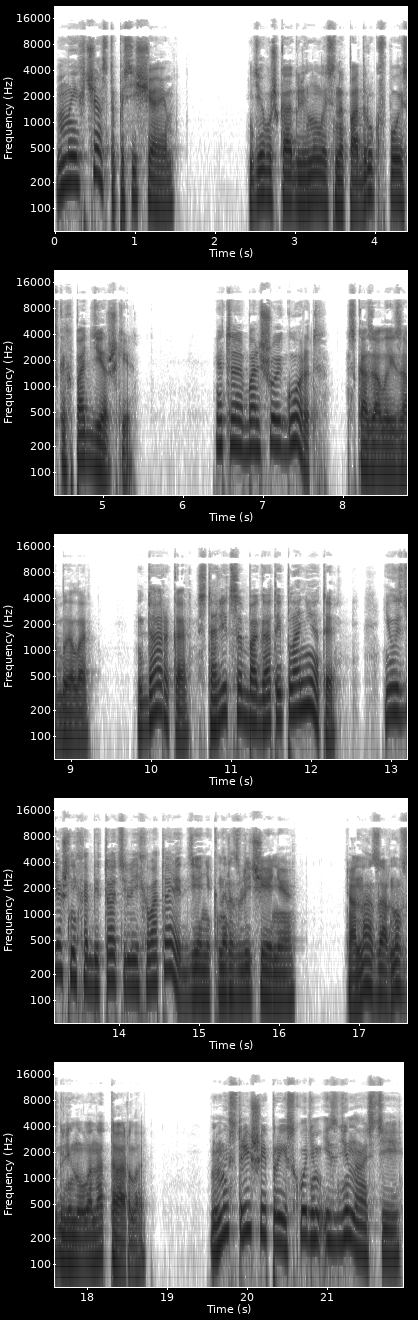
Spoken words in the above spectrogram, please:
Мы их часто посещаем. Девушка оглянулась на подруг в поисках поддержки. Это большой город, сказала Изабелла. Дарка столица богатой планеты, и у здешних обитателей хватает денег на развлечения. Она озорно взглянула на Тарла. Мы с Тришей происходим из династии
